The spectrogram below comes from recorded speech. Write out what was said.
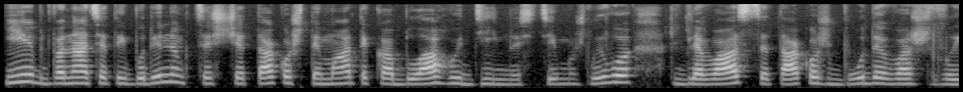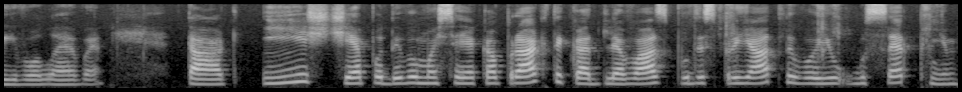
І 12-й будинок це ще також тематика благодійності. Можливо, для вас це також буде важливо, леви. Так, і ще подивимося, яка практика для вас буде сприятливою у серпні.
